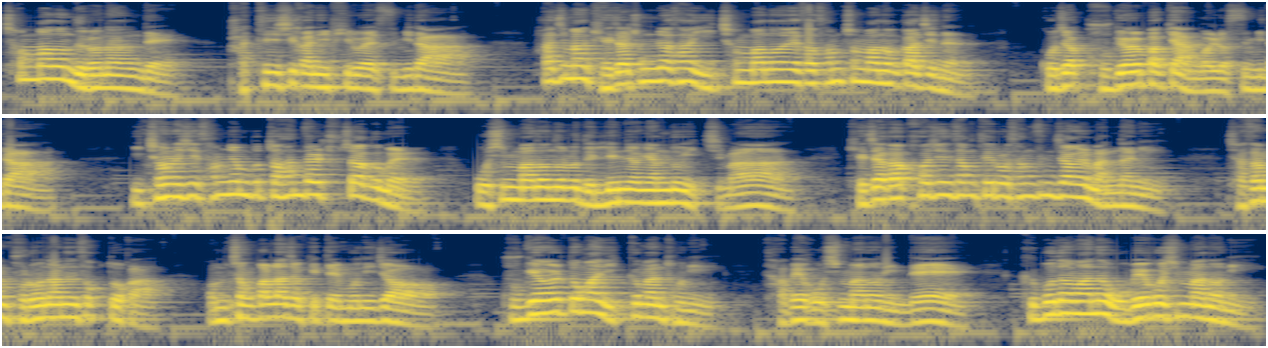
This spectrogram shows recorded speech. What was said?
천만 원 늘어나는데 같은 시간이 필요했습니다. 하지만 계좌 총자산 2천만 원에서 3천만 원까지는 고작 9개월밖에 안 걸렸습니다. 2023년부터 한 달 투자금을 50만 원으로 늘린 영향도 있지만 계좌가 커진 상태로 상승장을 만나니 자산 불어나는 속도가 엄청 빨라졌기 때문이죠. 9개월 동안 입금한 돈이 450만 원인데 그보다 많은 550만 원이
